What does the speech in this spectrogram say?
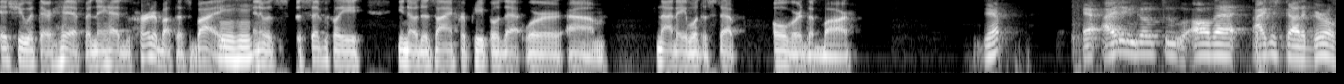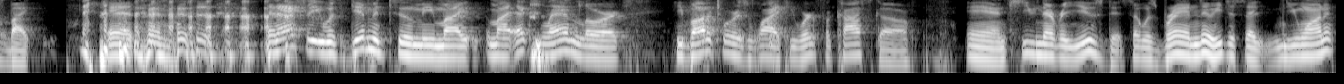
issue with their hip and they had heard about this bike and it was specifically you know designed for people that were um, not able to step over the bar Yep. I didn't go through all that. I just got a girl's bike. and, and actually, it was given to me. My my ex landlord, he bought it for his wife. He worked for Costco, and she never used it, so it was brand new. He just said, "You want it?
